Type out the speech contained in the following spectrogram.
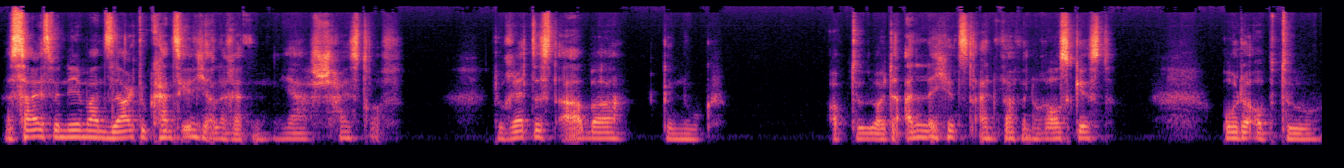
Das heißt, wenn jemand sagt, du kannst eh nicht alle retten, ja, scheiß drauf. Du rettest aber genug. Ob du Leute anlächelst einfach, wenn du rausgehst, oder ob du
